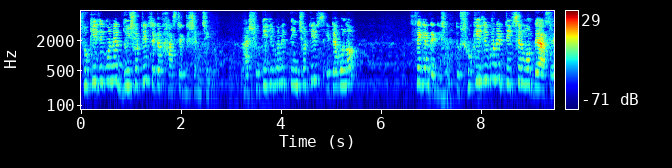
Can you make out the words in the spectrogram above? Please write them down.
সুখী জীবনের দুইশো টিপস এটা ফার্স্ট এডিশন ছিল। আর সুখী জীবনের তিনশো টিপস এটা হলো সেকেন্ড এডিশন তো সুখী জীবনের টিপসের মধ্যে আছে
